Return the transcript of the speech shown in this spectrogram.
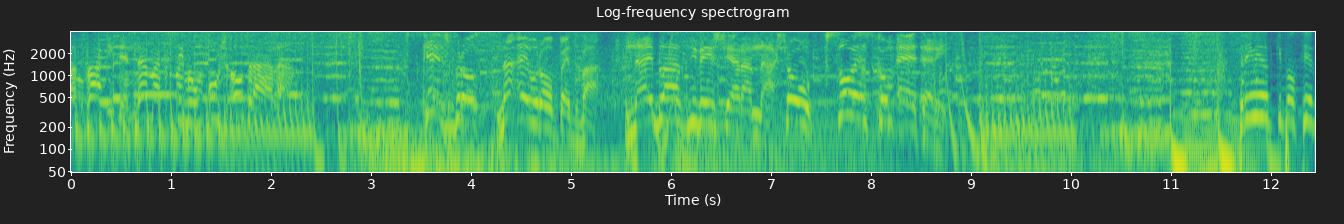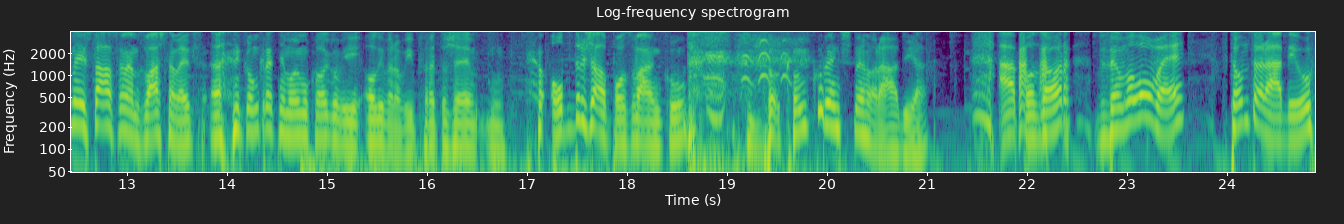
Európa 2 ide na maximum už od rána. Sketch Bros. na Európe 2. Najbláznivejšia ranná show v slovenskom éteri. 3 minútky po 7 stala sa nám zvláštna vec, konkrétne môjmu kolegovi Oliverovi, pretože hm, obdržal pozvánku do konkurenčného rádia. A pozor, v zmluve v tomto rádiu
